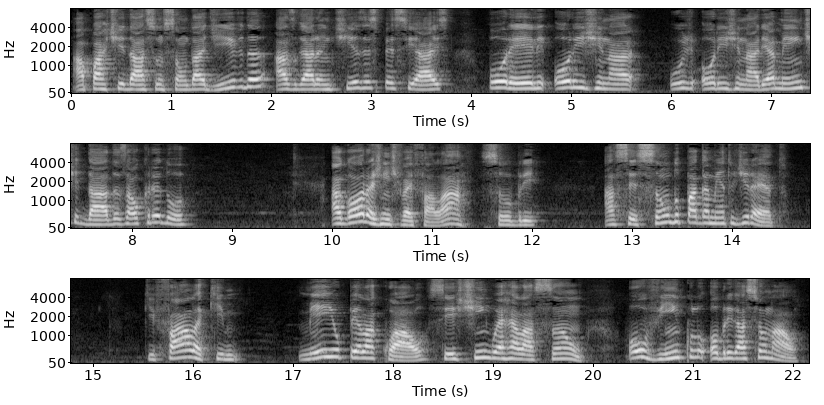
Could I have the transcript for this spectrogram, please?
a partir da assunção da dívida, as garantias especiais por ele originar, originariamente dadas ao credor. Agora a gente vai falar sobre a cessão do pagamento direto, que fala que meio pela qual se extingue a relação ou vínculo obrigacional,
